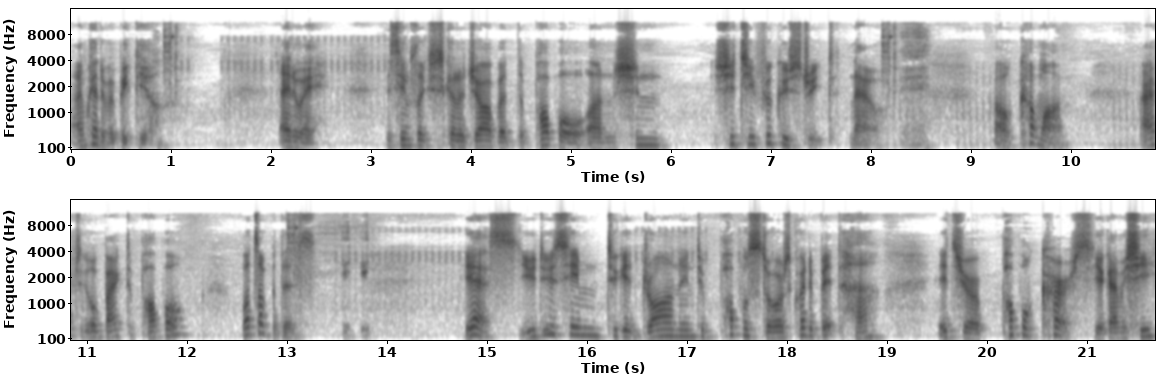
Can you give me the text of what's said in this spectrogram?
I'm kind of a big deal. Anyway, it seems like she's got a job at the Poppo on Shin Shichifuku Street now. eh? Oh, come on. I have to go back to Poppo? What's up with this? Yes, you do seem to get drawn into Poppo stores quite a bit, huh? It's your Poppo curse, Yagamishi.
